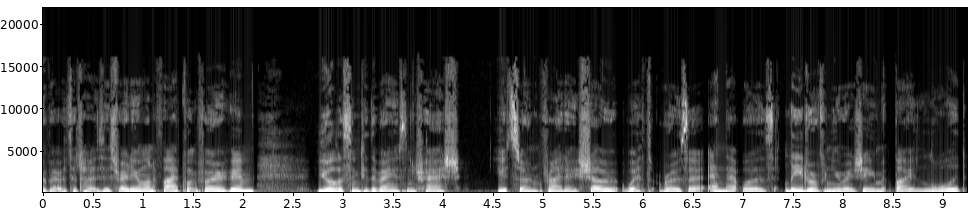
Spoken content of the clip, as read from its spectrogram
You're back with the Totes Radio on 5.4 FM. You're listening to the Bangers and Trash Youth Zone Friday show with Rosa, and that was Leader of a New Regime by Lorde.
